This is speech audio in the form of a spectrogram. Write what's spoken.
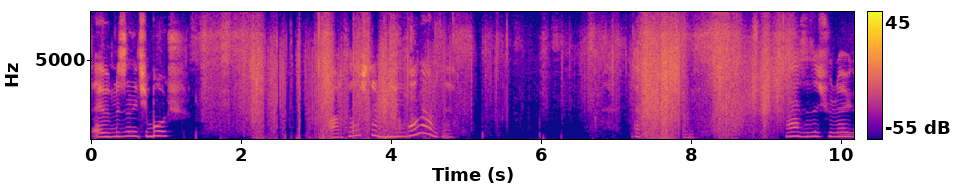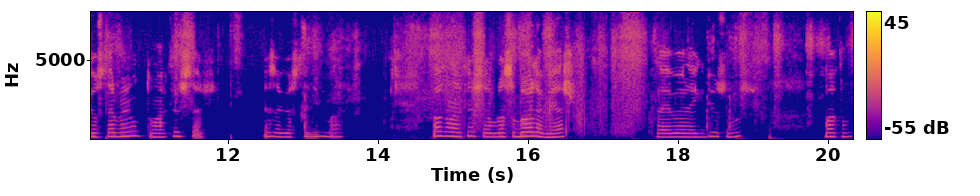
Evimizin içi boş. Arkadaşlar bingo nerede? Bir dakika. Tabii. Ha size şurayı göstermeyi unuttum arkadaşlar. Neyse göstereyim bari. Bakın arkadaşlar burası böyle bir yer. Buraya böyle gidiyorsunuz. Bakın.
